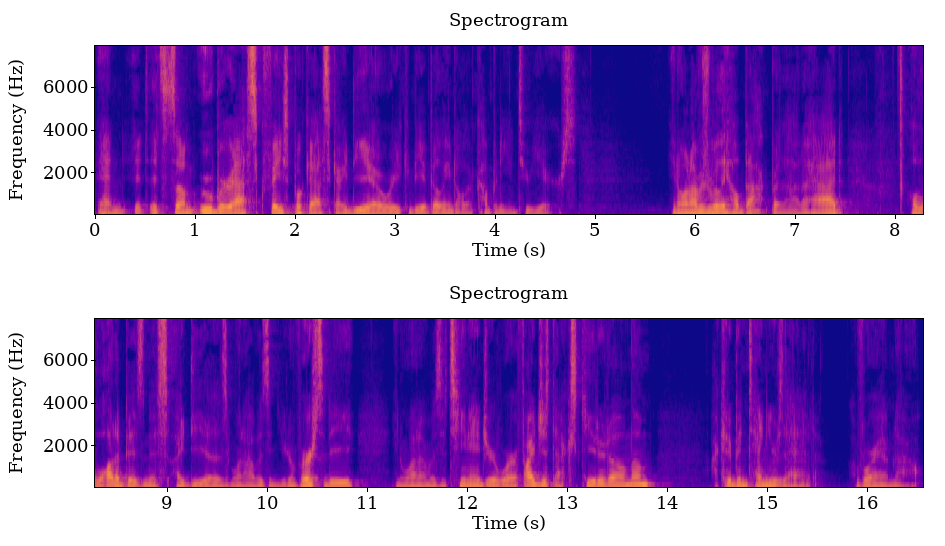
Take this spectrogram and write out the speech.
And it, it's some Uber esque, Facebook esque idea where you can be a billion dollar company in two years. You know, and I was really held back by that. I had a lot of business ideas when I was in university and when I was a teenager, where if I just executed on them, I could have been 10 years ahead of where I am now.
